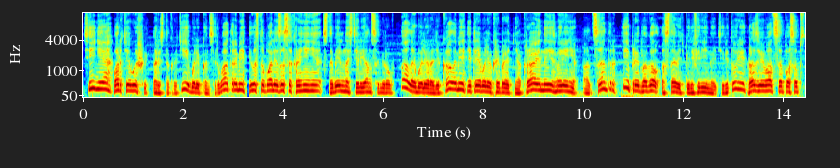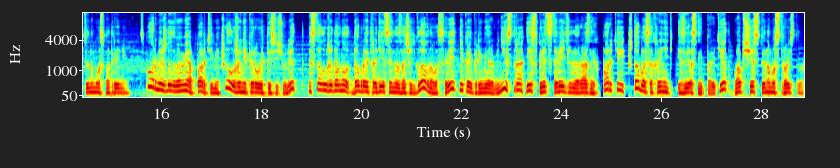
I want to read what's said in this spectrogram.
Синяя партия высшей аристократии были консерваторами и выступали за сохранение стабильности альянса миров. Алые были радикалами и требовали укреплять не окраинные измерения, а центр, и предлагал оставить периферийные территории развиваться по собственному усмотрению. Спор между двумя партиями шел уже не первую тысячу лет и стал уже давно доброй традицией назначить главного советника и премьер-министра из представителей разных партий, чтобы сохранить известный паритет в общественном устройстве.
